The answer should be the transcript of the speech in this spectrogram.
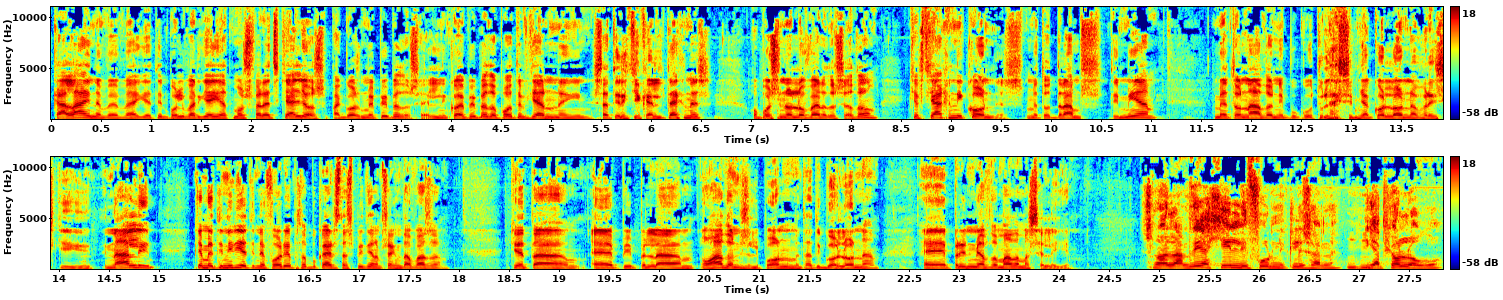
Καλά είναι βέβαια, γιατί είναι πολύ βαριά η ατμόσφαιρα έτσι κι αλλιώς. Σε παγκόσμιο επίπεδο, σε ελληνικό επίπεδο. Οπότε βγαίνουν οι σατυρικοί καλλιτέχνες, όπως είναι ο Λοβέρδος εδώ, και φτιάχνει εικόνες. Με τον Ντραμ τη μία, με τον Άδωνη που τουλάχιστον μια κολόνα βρίσκει την άλλη, και με την ίδια την εφορία που θα μπουκάρει στα σπίτια να ψάχνει τα βάζα και τα έπιπλα. Ο Άδωνης λοιπόν, μετά την κολόνα, ε, πριν μια εβδομάδα μας έλεγε. Στην Ολλανδία χίλιοι φούρνοι κλείσανε. Για ποιο λόγο,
